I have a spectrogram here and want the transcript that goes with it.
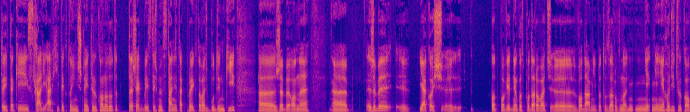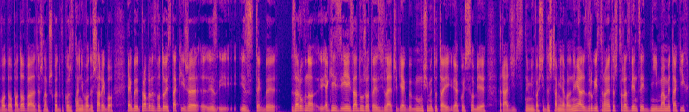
tej takiej skali architektonicznej tylko, no to, to też jakby jesteśmy w stanie tak projektować budynki, e, żeby one, żeby jakoś odpowiednio gospodarować wodami, bo to zarówno nie, nie, nie chodzi tylko o wody opadowe, ale też na przykład wykorzystanie wody szarej, bo jakby problem z wodą jest taki, że jest, jest jakby zarówno jak jest jej za dużo, to jest źle, czyli jakby musimy tutaj jakoś sobie radzić z tymi właśnie deszczami nawalnymi, ale z drugiej strony też coraz więcej dni mamy takich,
